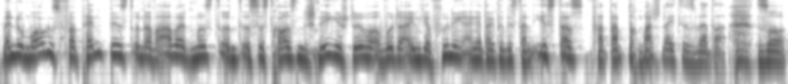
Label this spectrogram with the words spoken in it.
Wenn du morgens verpennt bist und auf Arbeit musst und es ist draußen Schneegestöber, obwohl du eigentlich auf Frühling eingetaktet bist, dann ist das verdammt nochmal schlechtes Wetter. So.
